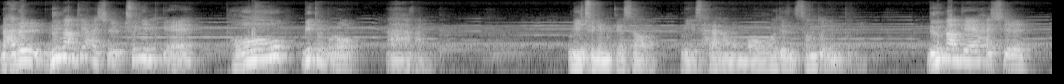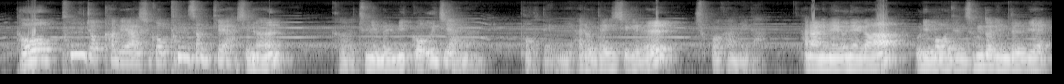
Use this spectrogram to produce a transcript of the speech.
나를 능하게 하실 주님께 더욱 믿음으로 나아갑니다. 우리 주님께서 우리 사랑하는 모든 성도님들을 능하게 하실 더 풍족하게 하시고 풍성케 하시는 그 주님을 믿고 의지하는 복된 이 하루 되시기를 축복합니다. 하나님의 은혜가 우리 모든 성도님들 위해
